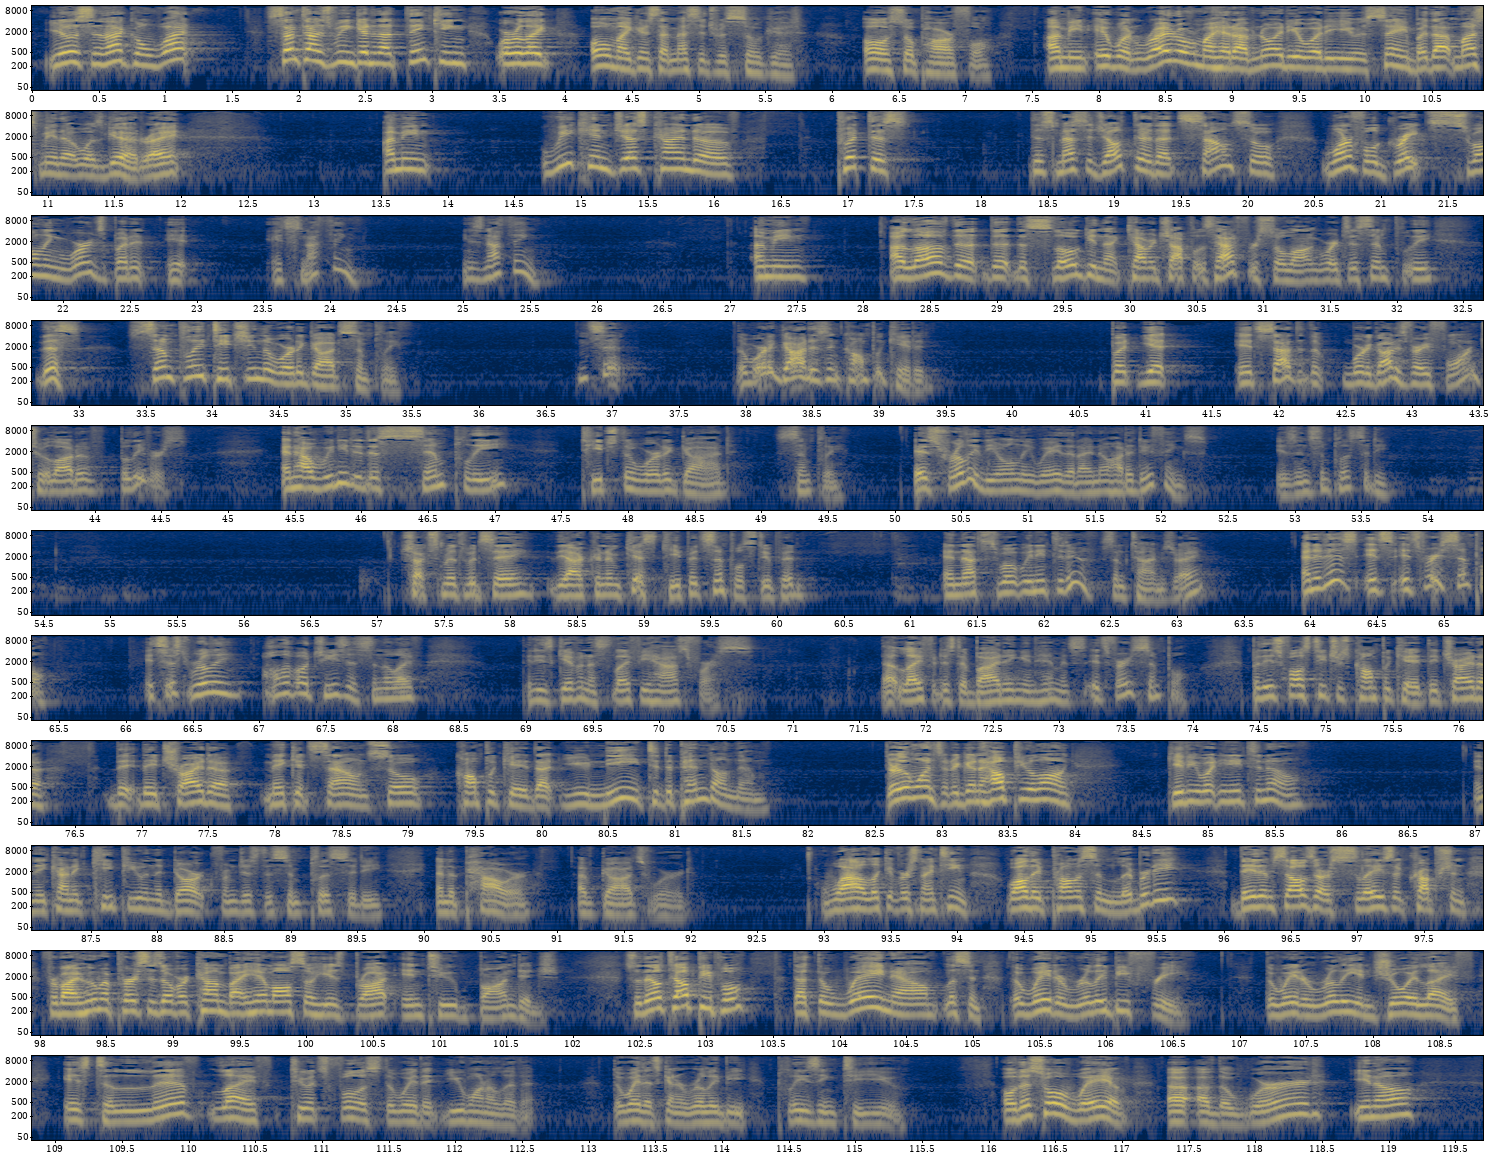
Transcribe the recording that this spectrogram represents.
you're listening to that going, what? Sometimes we can get in that thinking where we're like, oh my goodness, that message was so good. Oh, so powerful. I mean, it went right over my head. I have no idea what he was saying, but that must mean it was good, right? I mean, we can just kind of put this, this message out there that sounds so wonderful, great swelling words, but it, it, it's nothing. It's nothing. I mean, I love the, the, the slogan that Calvary Chapel has had for so long, where it's just simply this simply teaching the Word of God simply. That's it. The Word of God isn't complicated. But yet, it's sad that the Word of God is very foreign to a lot of believers. And how we need to just simply teach the Word of God simply. It's really the only way that I know how to do things, is in simplicity. Chuck Smith would say the acronym KISS keep it simple, stupid. And that's what we need to do sometimes, right? And it is, it's, it's very simple. It's just really all about Jesus and the life that He's given us, life He has for us. That life of just abiding in Him. It's, it's very simple. But these false teachers complicate it. They try to, they, they try to make it sound so complicated that you need to depend on them. They're the ones that are going to help you along, give you what you need to know. And they kind of keep you in the dark from just the simplicity and the power of God's word. Wow, look at verse 19. While they promise him liberty, they themselves are slaves of corruption, for by whom a person is overcome, by him also he is brought into bondage. So they'll tell people that the way now, listen, the way to really be free, the way to really enjoy life is to live life to its fullest the way that you want to live it, the way that's going to really be pleasing to you. Oh, this whole way of, uh, of the word, you know,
